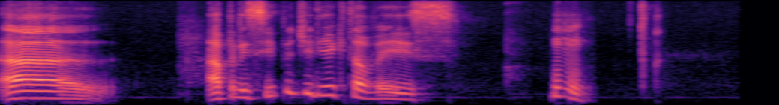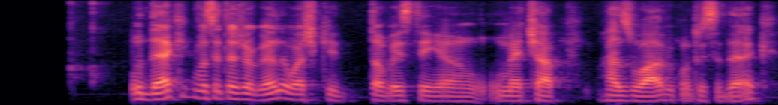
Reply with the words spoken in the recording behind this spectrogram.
Uh, a princípio, eu diria que talvez. Hum, o deck que você está jogando, eu acho que talvez tenha um matchup razoável contra esse deck.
